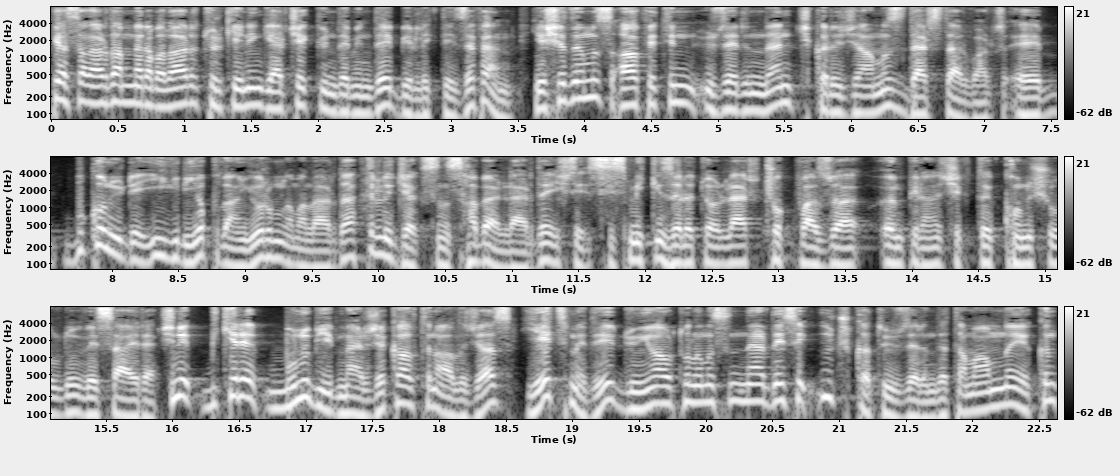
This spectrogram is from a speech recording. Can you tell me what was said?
Piyasalardan merhabalar. Türkiye'nin gerçek gündeminde birlikteyiz efendim. Yaşadığımız afetin üzerinden çıkaracağımız dersler var. Ee, bu konuyla ilgili yapılan yorumlamalarda hatırlayacaksınız haberlerde işte sismik izolatörler çok fazla ön plana çıktı, konuşuldu vesaire. Şimdi bir kere bunu bir mercek altına alacağız. Yetmedi. Dünya ortalamasının neredeyse 3 katı üzerinde tamamına yakın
